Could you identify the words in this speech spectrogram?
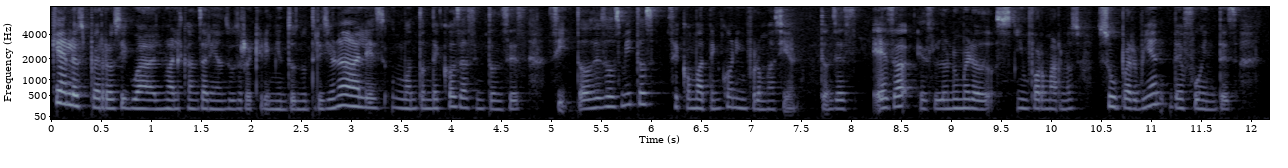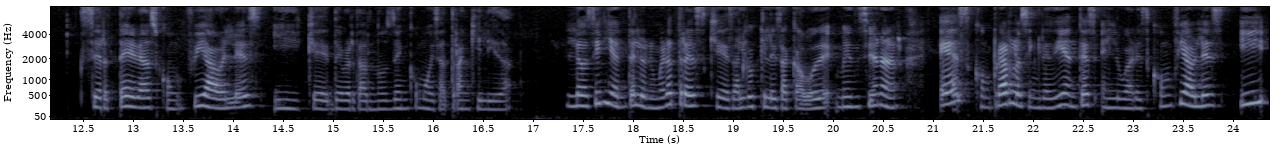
que los perros igual no alcanzarían sus requerimientos nutricionales, un montón de cosas. Entonces, sí, todos esos mitos se combaten con información. Entonces, eso es lo número dos, informarnos súper bien de fuentes certeras, confiables y que de verdad nos den como esa tranquilidad. Lo siguiente, lo número tres, que es algo que les acabo de mencionar, es comprar los ingredientes en lugares confiables y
